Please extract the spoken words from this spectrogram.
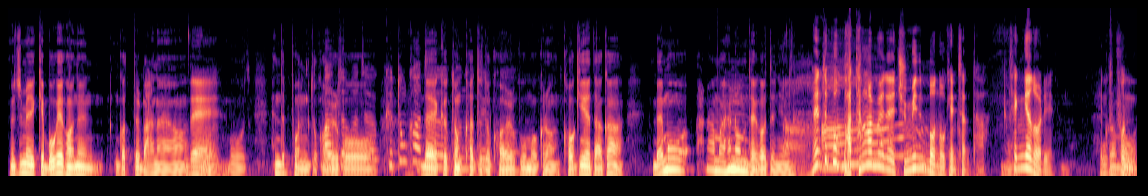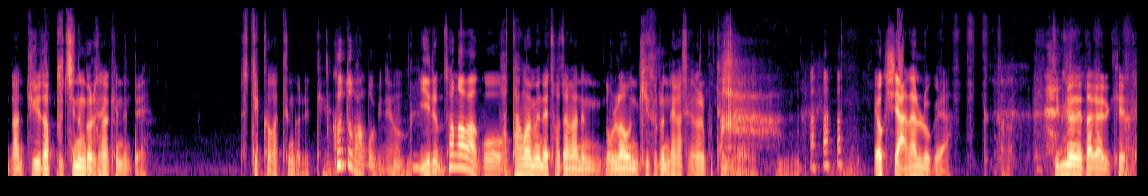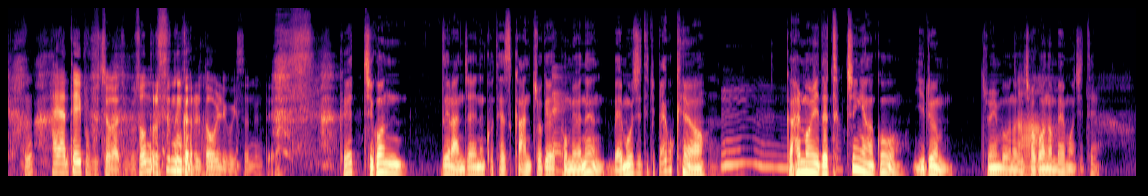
요즘에 이렇게 목에 거는 것들 많아요. 네. 뭐, 뭐 핸드폰도 맞아, 맞아요. 걸고, 교통카드 네 교통카드도 걸고 뭐 그런 거기에다가 메모 하나만 해놓으면 음. 되거든요. 아, 핸드폰 아. 바탕화면에 주민번호 괜찮다. 네. 생년월일. 핸드폰 뭐- 난 뒤에다 붙이는 걸 생각했는데 스티커 같은 걸 이렇게 그것도 방법이네요. 음. 이름 성함하고 바탕화면에 저장하는 놀라운 기술은 내가 생각을 못했네. 역시 아날로그야. 뒷면에다가 이렇게 응? 하얀 테이프 붙여가지고 손으로 쓰는 거를 떠올리고 있었는데 그 직원들 앉아 있는 그 데스크 안쪽에 네. 보면은 메모지들이 빼곡해요. 음. 그 할머니들 특징하고 이름, 주민번호를 아. 적어놓은 메모지들.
